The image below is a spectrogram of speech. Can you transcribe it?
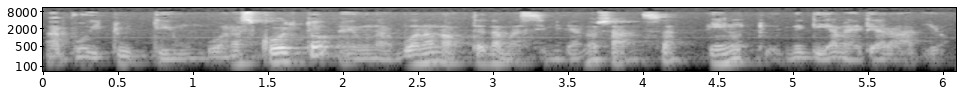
A voi tutti un buon ascolto e una buona notte da Massimiliano Sansa e i notturni di Ameria Radio.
